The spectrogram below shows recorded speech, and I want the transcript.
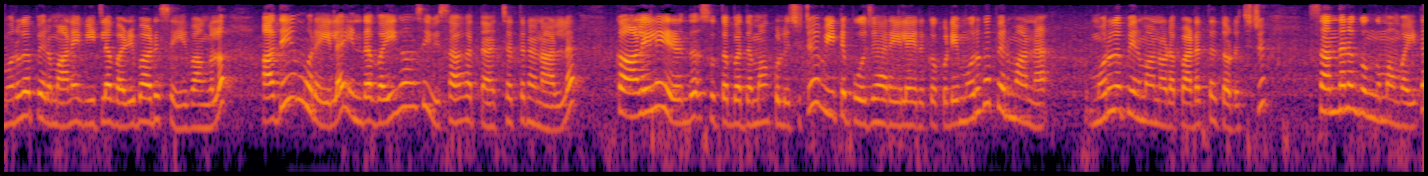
முருகப்பெருமானை வீட்டில் வழிபாடு செய்வாங்களோ அதே முறையில் இந்த வைகாசி விசாக நட்சத்திர நாளில் காலையில் எழுந்து சுத்தபத்தமாக குளிச்சுட்டு வீட்டு பூஜை அறையில் இருக்கக்கூடிய முருகப்பெருமானை முருகப்பெருமானோட படத்தை தொடச்சிட்டு சந்தன குங்குமம் வைத்து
